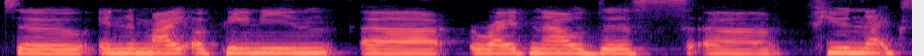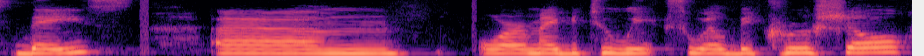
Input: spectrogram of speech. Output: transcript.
So, in my opinion, uh, right now, this uh, few next days, um, or maybe two weeks will be crucial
